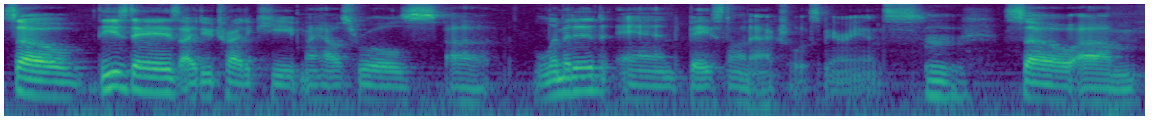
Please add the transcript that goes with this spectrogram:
So these days, I do try to keep my house rules uh, limited and based on actual experience. Mm. So, um,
